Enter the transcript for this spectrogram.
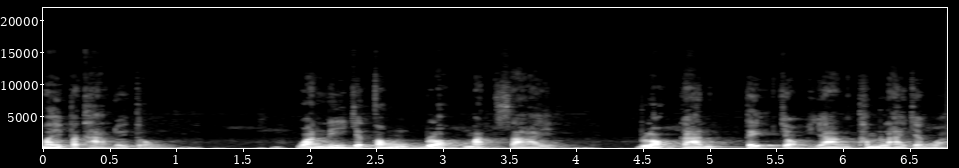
ไม่ประทะโดยตรง วันนี้จะต้องบล็อกหมัดซ้าย บล็อกการเตะเจาะยางทำลายจังหวะ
